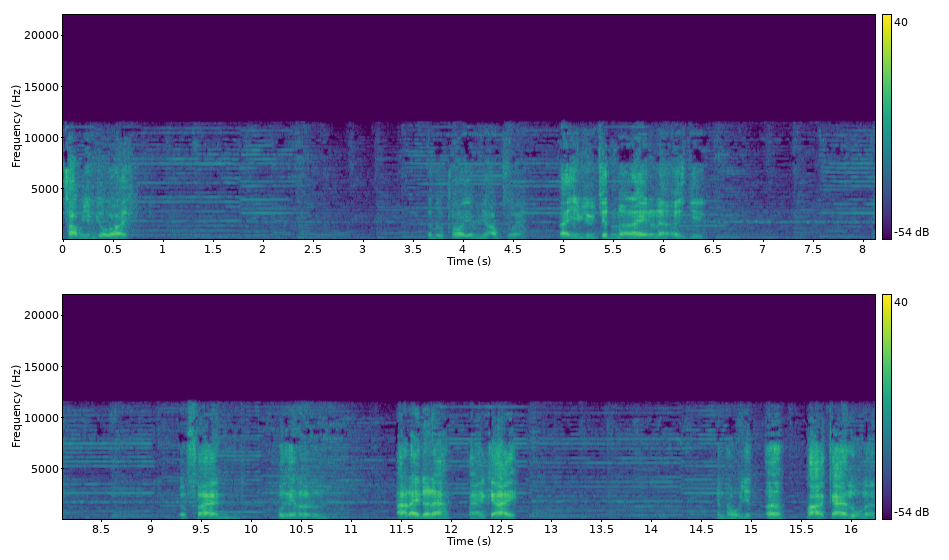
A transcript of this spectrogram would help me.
Xong nhiệm vụ rồi. Để tôi coi vòng vòng coi. Đây, nhiệm vụ chính ở đây nữa nè, ở dưới. The fan, có nghĩa là à đây nữa nè, hai cái. Tranh thủ dịch, ơ, ba cái luôn nè.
